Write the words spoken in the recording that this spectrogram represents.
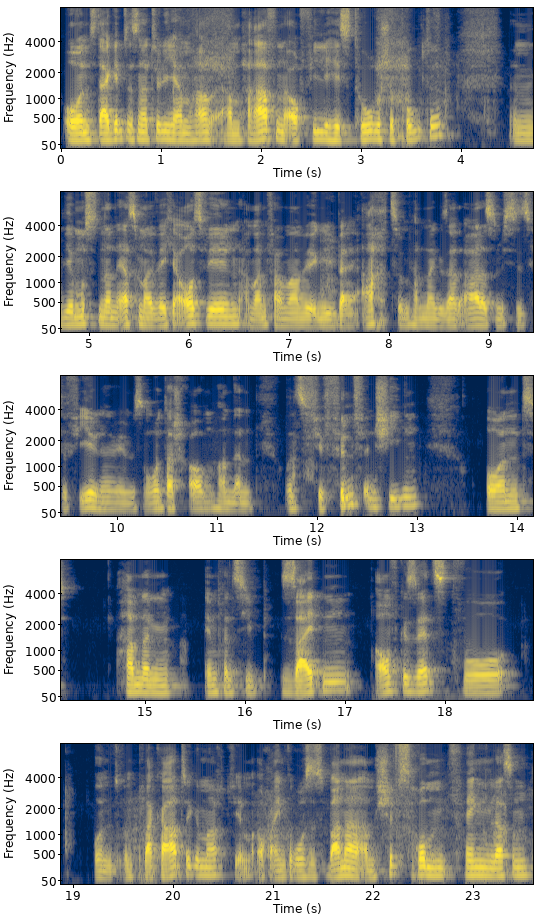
Und da gibt es natürlich am, ha am Hafen auch viele historische Punkte. Ähm, wir mussten dann erstmal welche auswählen. Am Anfang waren wir irgendwie bei acht und haben dann gesagt, ah, das ist ein bisschen zu viel, ne? wir müssen runterschrauben, haben dann uns für fünf entschieden und haben dann im Prinzip Seiten aufgesetzt, wo und, und Plakate gemacht. Wir haben auch ein großes Banner am Schiffsrumpf hängen lassen.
